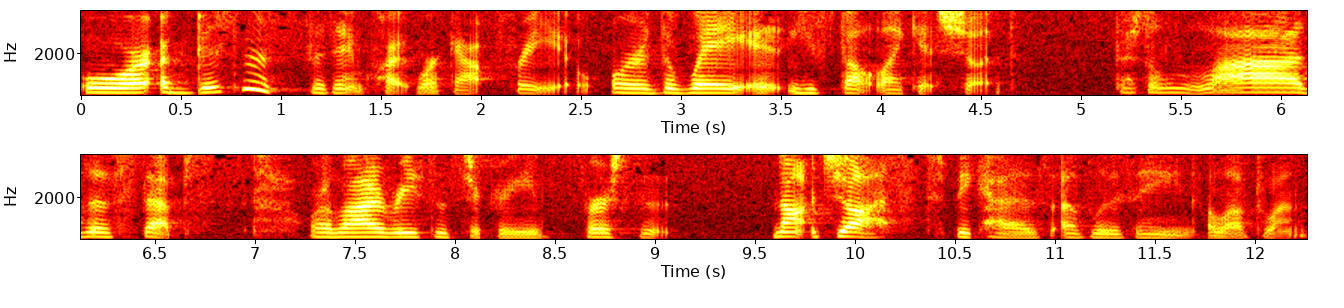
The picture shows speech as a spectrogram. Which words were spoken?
or a business that didn't quite work out for you, or the way it, you felt like it should. There's a lot of steps or a lot of reasons to grieve versus not just because of losing a loved one.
